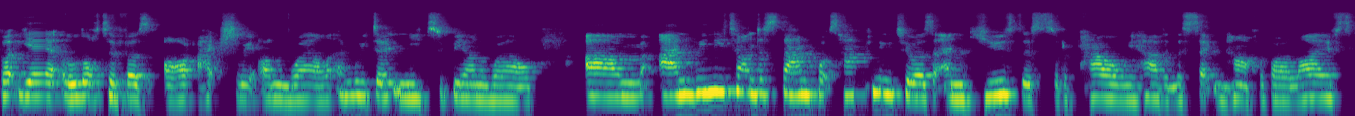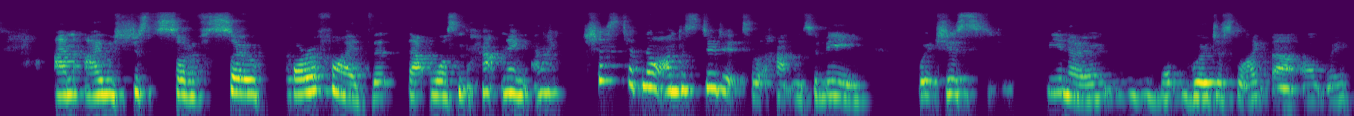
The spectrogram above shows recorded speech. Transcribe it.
but yet a lot of us are actually unwell, and we don't need to be unwell. Um, and we need to understand what's happening to us and use this sort of power we have in the second half of our lives. And I was just sort of so horrified that that wasn't happening. And I just had not understood it till it happened to me, which is you know, we're just like that, aren't we?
